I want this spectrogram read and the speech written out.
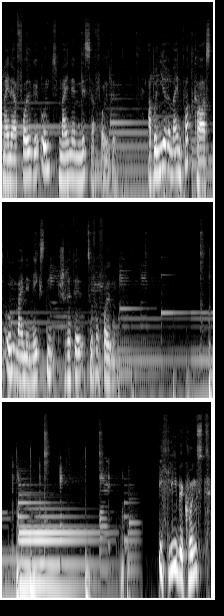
meine Erfolge und meine Misserfolge. Abonniere meinen Podcast, um meine nächsten Schritte zu verfolgen. Ich liebe Kunst,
